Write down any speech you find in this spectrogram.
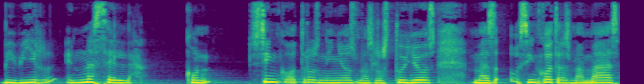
vivir en una celda con cinco otros niños, más los tuyos, más cinco otras mamás,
